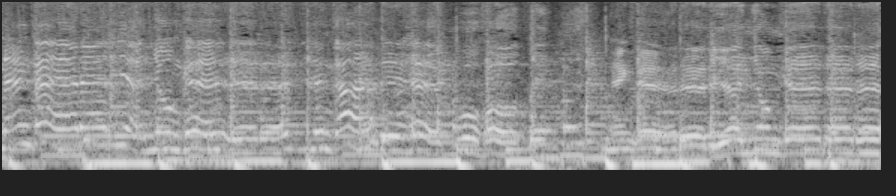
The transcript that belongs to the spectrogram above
nengereria nyongerere vyengalehe muhothi nengereria nyongerere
